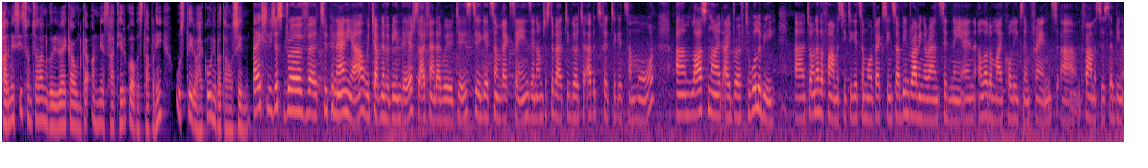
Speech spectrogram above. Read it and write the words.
फार्मेसी सञ्चालन गरिरहेका उनका अन्य साथीहरूको अवस्था पनि उस्तै रहेको उनी बताउँछिन् I actually just drove uh, to Penania, which I've never been there, so I found out where it is to get some vaccines, and I'm just about to go to Abbotsford to get some more. Um, last night I drove to Willoughby. Uh, to another pharmacy to get some more vaccines. So I've been driving around Sydney, and a lot of my colleagues and friends, um, pharmacists, have been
